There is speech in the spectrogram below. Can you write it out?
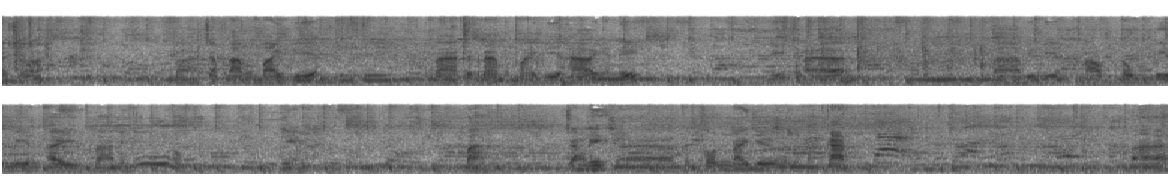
នេះច្រើនណាស់បាទចាប់ផ្ដើមបំបែកវាបាទចាប់ផ្ដើមបំបែកវាហើយថ្ងៃនេះនេះច្រើនបាទ វាមានខ្នោតទុំវាមានអីបាទនេះនោះនេះបាទអញ្ចឹងនេះកធុនដែលយើងបង្កាត់បាទ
